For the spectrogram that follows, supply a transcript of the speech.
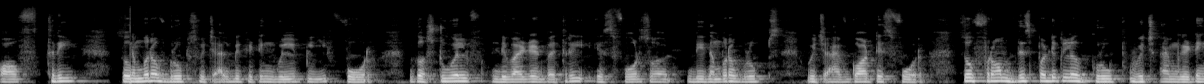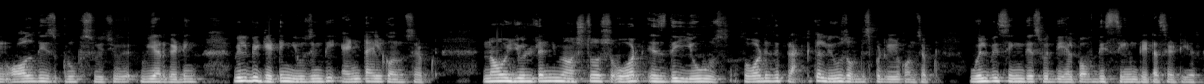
of 3 so number of groups which i'll be getting will be 4 because 12 divided by 3 is 4 so the number of groups which i've got is 4 so from this particular group which i'm getting all these groups which we are getting will be getting using the NTILE concept. Now you'll tell me masters what is the use? So what is the practical use of this particular concept we'll be seeing this with the help of the same data set here.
